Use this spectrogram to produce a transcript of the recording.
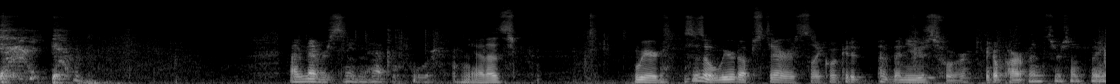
I've never seen that before. Yeah, that's weird. This is a weird upstairs. Like, what could it have been used for? Like apartments or something?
